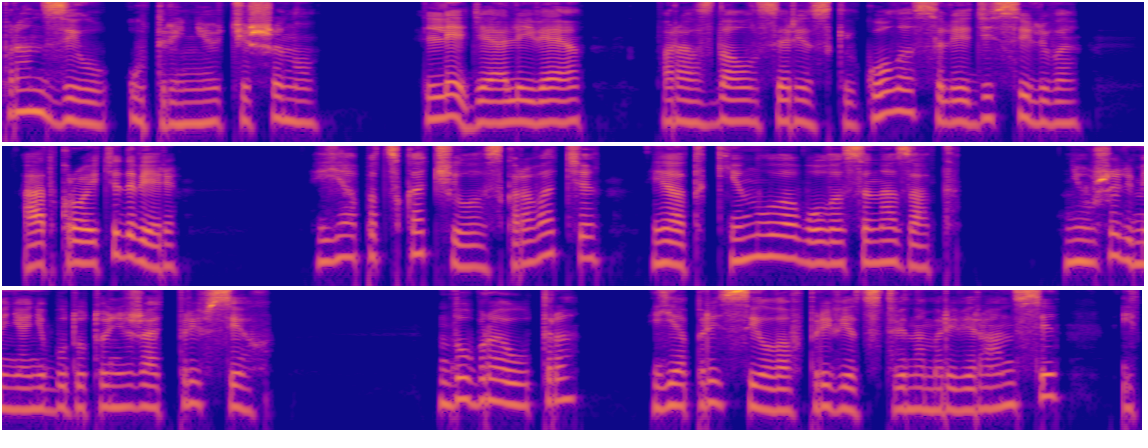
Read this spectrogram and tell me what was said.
пронзил утреннюю тишину. «Леди Оливия!» — раздался резкий голос леди Сильвы. «Откройте дверь!» Я подскочила с кровати и откинула волосы назад. Неужели меня не будут унижать при всех? «Доброе утро!» Я присела в приветственном реверансе и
